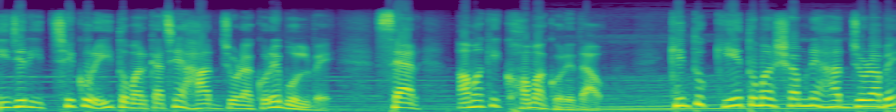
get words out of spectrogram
নিজের ইচ্ছে করেই তোমার কাছে হাত জোড়া করে বলবে, স্যার, আমাকে ক্ষমা করে দাও। কিন্তু কে তোমার সামনে হাত জোড়াবে?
